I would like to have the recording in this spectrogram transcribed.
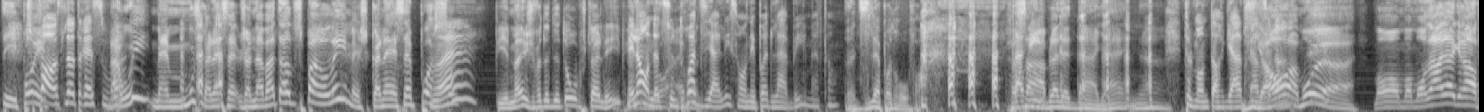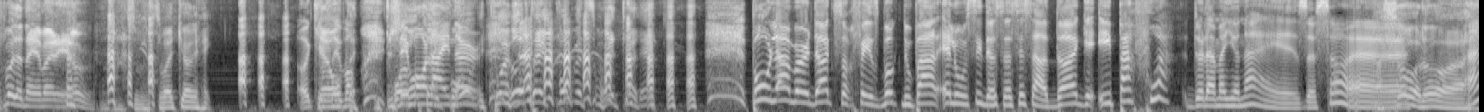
t'es pas- je passe là très souvent. Ben oui, mais moi, je connaissais, j'en avais entendu parler, mais je connaissais pas ça. Puis demain, je vais de détour pour je suis allé. Mais là, on a-tu le droit de d'y aller si on n'est pas de l'abbé, mettons? Ben, Dis-la pas trop fort. Fais semblant d'être dans la gang. là. Tout le monde te regarde Dis, ah, moi, euh, mon, mon, mon arrière-grand-père les 21. tu, tu vas être correct. OK, c'est bon. J'ai mon liner. mais. Paula Murdoch sur Facebook nous parle, elle aussi, de saucisses à dog et parfois de la mayonnaise. Ça, euh, Ah, ça, là. euh, hein?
